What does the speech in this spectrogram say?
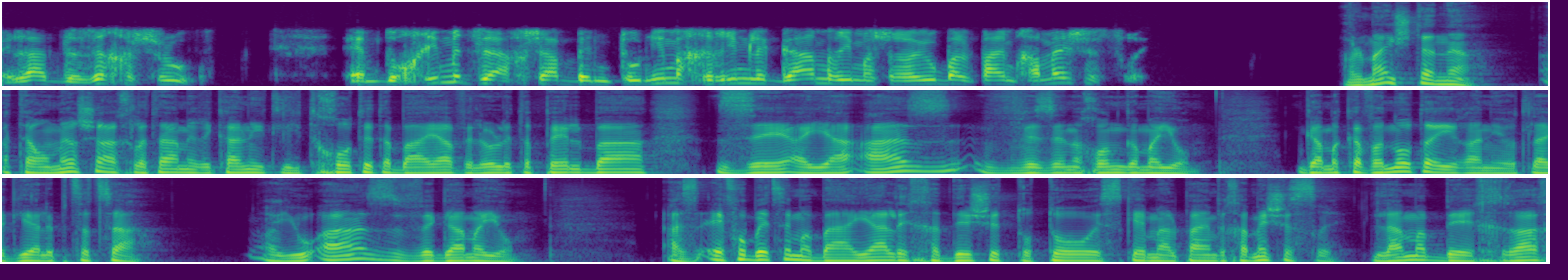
אלעד, וזה חשוב. הם דוחים את זה עכשיו בנתונים אחרים לגמרי ממה שהיו ב-2015. אבל מה השתנה? אתה אומר שההחלטה האמריקנית לדחות את הבעיה ולא לטפל בה, זה היה אז, וזה נכון גם היום. גם הכוונות האיראניות להגיע לפצצה היו אז וגם היום. אז איפה בעצם הבעיה לחדש את אותו הסכם מ-2015? למה בהכרח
